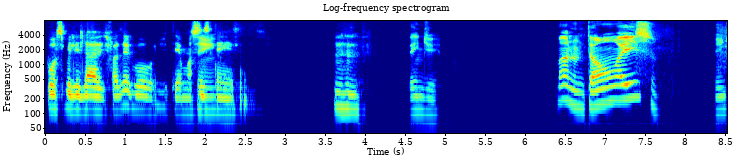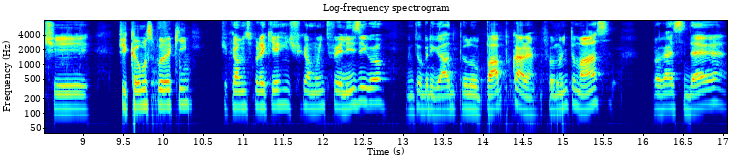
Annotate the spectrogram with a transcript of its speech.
possibilidade de fazer gol, de ter uma Sim. assistência. Uhum. Entendi. Mano, então é isso. A gente. Ficamos por aqui. Ficamos por aqui, a gente fica muito feliz, Igor. Muito obrigado pelo papo, cara. Foi muito massa trocar essa ideia.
